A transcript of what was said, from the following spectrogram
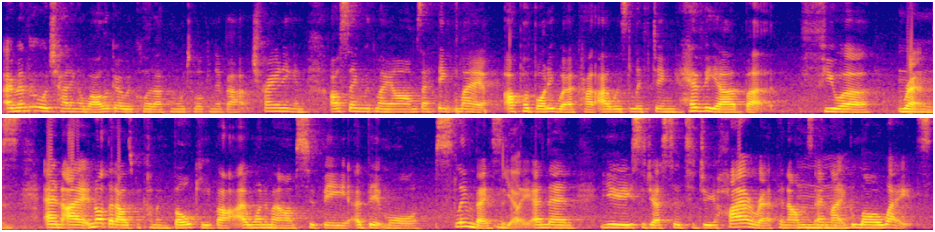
I remember we were chatting a while ago, we caught up and we were talking about training and I was saying with my arms, I think my upper body workout, I was lifting heavier but fewer Mm. reps. And I not that I was becoming bulky, but I wanted my arms to be a bit more slim basically. Yeah. And then you suggested to do higher rep and arms and Mm. like lower weights.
